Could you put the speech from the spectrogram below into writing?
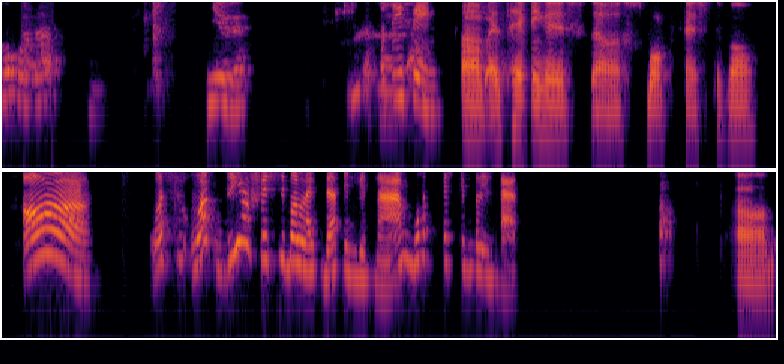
phút qua nhiều vậy What do you think? Um, I think it's the sport festival. Oh, what's what? Do you have festival like that in Vietnam? What festival is that? Um,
